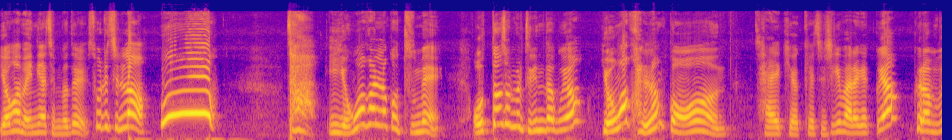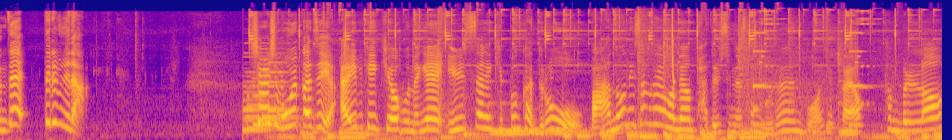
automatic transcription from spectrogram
영화 매니아 잼러들 소리 질러! 우! 자, 이 영화 관람권 두 매. 어떤 선물 드린다고요? 영화 관람권. 잘 기억해 주시기 바라겠고요. 그럼 문제 드립니다. 10월 15일까지 IBK 기업은행의 일상의 기쁨 카드로 만 원 이상 사용하면 받을 수 있는 선물은 무엇일까요? 텀블러,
